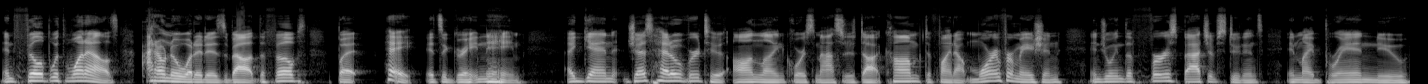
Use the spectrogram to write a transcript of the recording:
and Philip with one L's. I don't know what it is about the Phillips, but hey, it's a great name. Again, just head over to onlinecoursemasters.com to find out more information and join the first batch of students in my brand new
